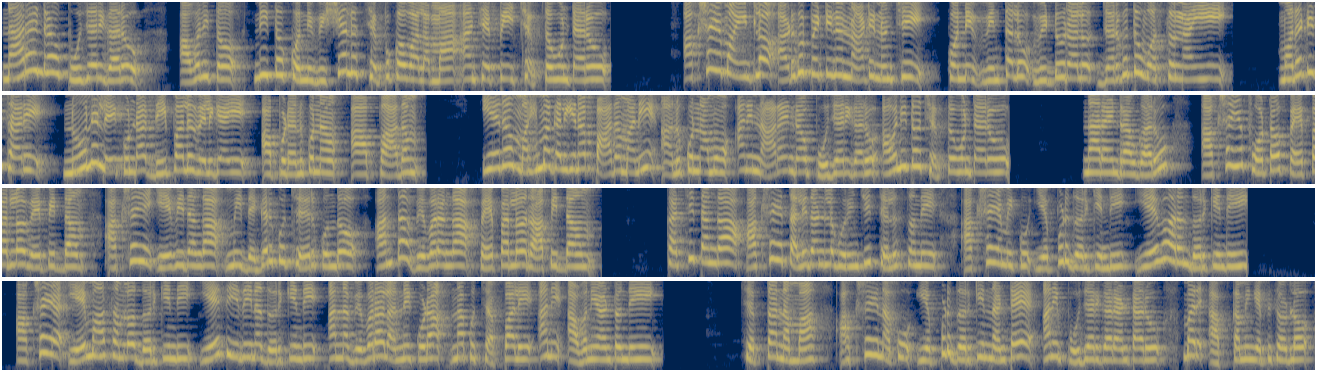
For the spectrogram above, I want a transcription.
నారాయణరావు పూజారి గారు అవనితో నీతో కొన్ని విషయాలు చెప్పుకోవాలమ్మా అని చెప్పి చెప్తూ ఉంటారు. అక్షయ మా ఇంట్లో అడుగుపెట్టిన నాటి నుంచి కొన్ని వింతలు విడ్డూరాలు జరుగుతూ వస్తున్నాయి. మొదటిసారి నూనె లేకుండా దీపాలు వెలిగాయి. అప్పుడు అనుకున్నాం ఆ పాదం ఏదో మహిమ కలిగిన పాదం అని అనుకున్నాము అని నారాయణరావు పూజారి గారు అవనితో చెప్తూ ఉంటారు. నారాయణరావు గారు అక్షయ ఫోటో పేపర్లో వేపిద్దాం అక్షయ ఏ విధంగా మీ దగ్గరకు చేరుకుందో అంత వివరంగా పేపర్లో రాపిద్దాం. ఖచ్చితంగా అక్షయ తల్లిదండ్రుల గురించి తెలుస్తుంది. అక్షయ మీకు ఎప్పుడు దొరికింది? ఏ వారం దొరికింది? అక్షయ ఏ మాసంలో దొరికింది? ఏ తేదీన దొరికింది? అన్న వివరాలన్నీ కూడా నాకు చెప్పాలి అని అవని అంటుంది. చెప్తానమ్మా అక్షయ్ నాకు ఎప్పుడు దొరికిందంటే అని పూజారి గారు అంటారు. మరి అప్కమింగ్ ఎపిసోడ్లో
